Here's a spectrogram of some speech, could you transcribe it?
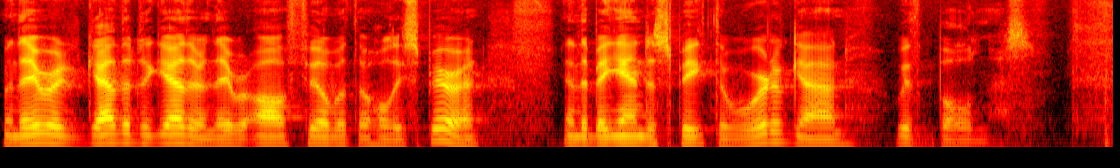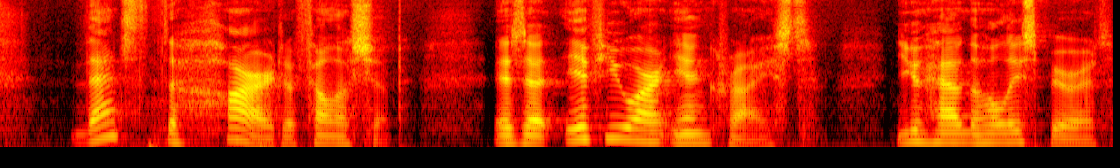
when they were gathered together and they were all filled with the Holy Spirit, and they began to speak the Word of God with boldness. That's the heart of fellowship, is that if you are in Christ, you have the Holy Spirit,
